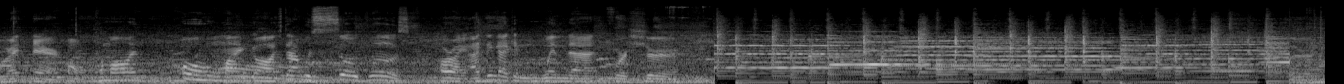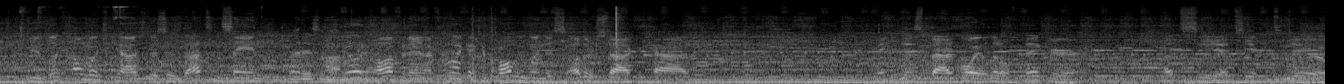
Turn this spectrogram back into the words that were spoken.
Right there. Oh, come on. Oh my oh. gosh, that was so close. All right, I think I can win that for sure. Dude, look how much cash this is. That's insane. That is a I'm lot of feeling confident. I feel like I could probably win this other stack of cash. Make this bad boy a little thicker. Let's see. Let's see if it's due.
